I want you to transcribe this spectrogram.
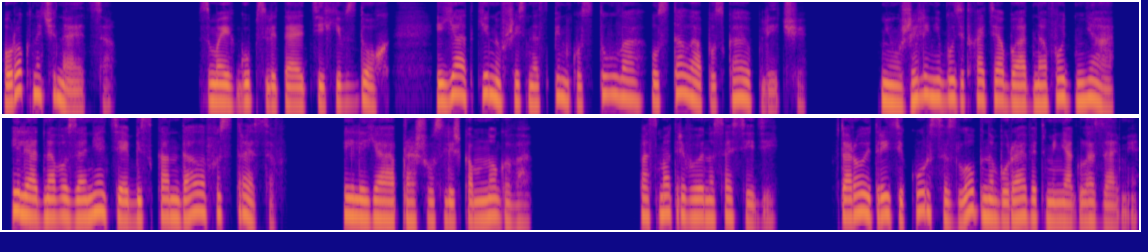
Урок начинается. С моих губ слетает тихий вздох, и я, откинувшись на спинку стула, устало опускаю плечи. Неужели не будет хотя бы одного дня или одного занятия без скандалов и стрессов? Или я прошу слишком многого? Посматриваю на соседей. Второй и третий курсы злобно буравят меня глазами.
